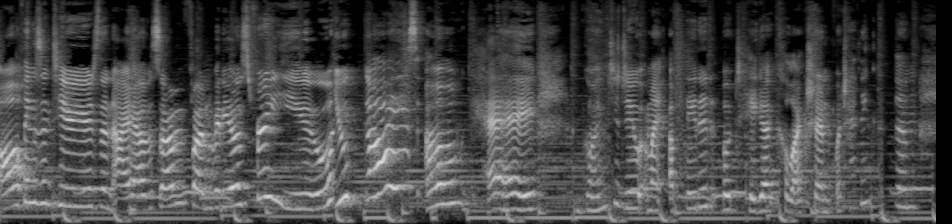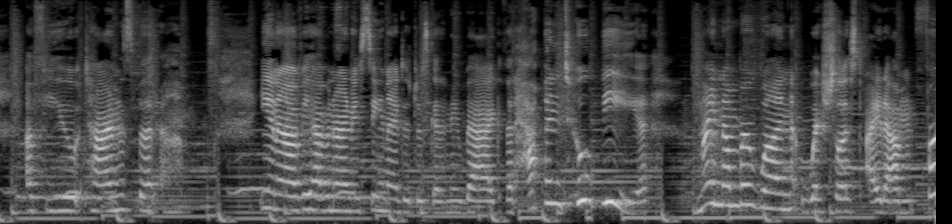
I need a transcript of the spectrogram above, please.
all things interiors, then I have some fun videos for you. You guys, okay. I'm going to do my updated Bottega collection, which I think I've done a few times, but um, you know, if you haven't already seen, I did just get a new bag that happened to be my number one wish list item for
